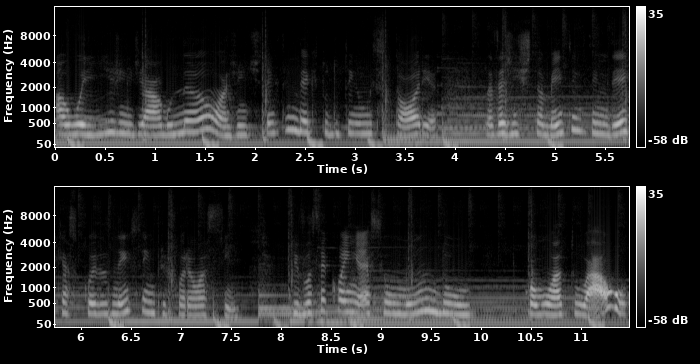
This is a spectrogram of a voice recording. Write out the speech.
a origem de algo. Não, a gente tem que entender que tudo tem uma história, mas a gente também tem que entender que as coisas nem sempre foram assim. Se você conhece um mundo como o atual,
